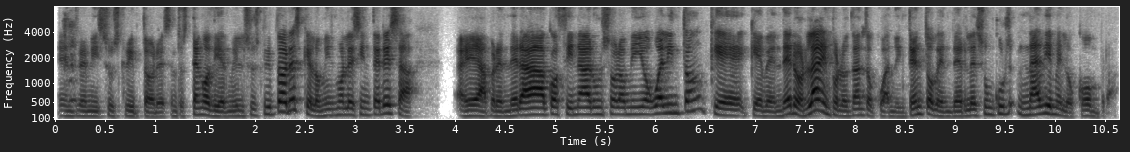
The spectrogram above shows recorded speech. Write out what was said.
entre mis suscriptores. Entonces tengo 10.000 suscriptores que lo mismo les interesa eh, aprender a cocinar un solo millo Wellington que, vender online. Por lo tanto, cuando intento venderles un curso, nadie me lo compra.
